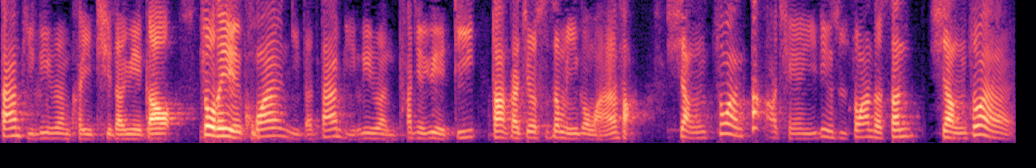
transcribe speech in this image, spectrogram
单笔利润可以提得越高，做的越宽，你的单笔利润它就越低，大概就是这么一个玩法。想赚大钱一定是钻的深，想赚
